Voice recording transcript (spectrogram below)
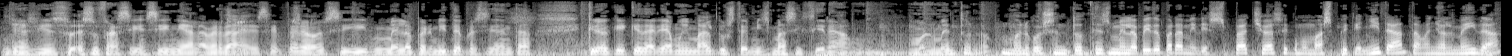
Ya, sí, es, su frase insignia, la verdad. Ese, pero si me lo permite, Presidenta, creo que quedaría muy mal que usted misma se hiciera un monumento, ¿no? Bueno, pues entonces me la pido para mi despacho, así como más pequeñita, tamaño Almeida.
